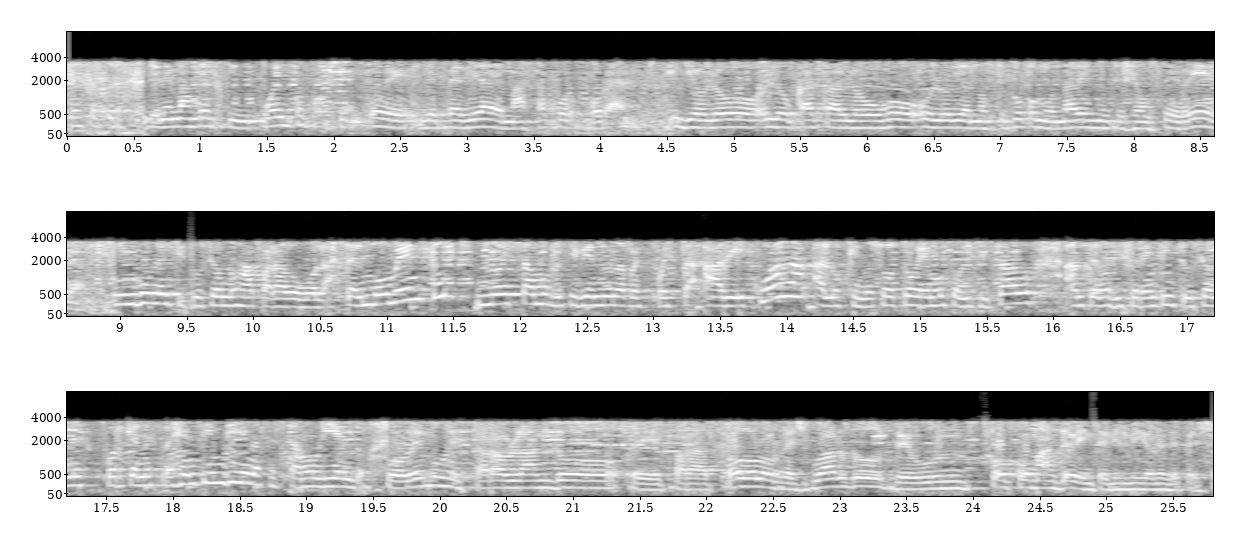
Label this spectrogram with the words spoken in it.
de estatura. Tiene más del 50% de, de pérdida de masa corporal. Y yo lo, lo catalogo o lo diagnostico como una desnutrición severa. Ninguna institución nos ha parado bola. Hasta el momento no estamos recibiendo una respuesta adecuada a lo que nosotros hemos solicitado ante las diferentes instituciones porque nuestra gente indígena se está muriendo. Podemos estar hablando eh, para todos los resguardos de un poco más de 20 mil millones de pesos.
